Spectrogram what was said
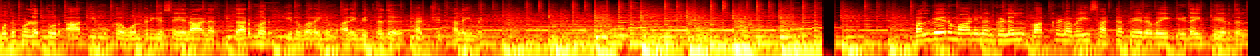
முதுகுளத்தூர் அதிமுக ஒன்றிய செயலாளர் தர்மர் இருவரையும் அறிவித்தது கட்சி தலைமை. பல்வேறு மாநிலங்களில் மக்களவை சட்டப்பேரவை இடைத்தேர்தல்.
